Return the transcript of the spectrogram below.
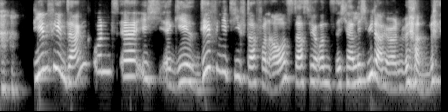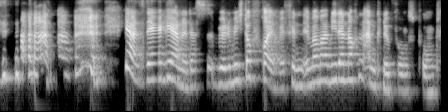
vielen, vielen Dank und äh, ich äh, gehe definitiv davon aus, dass wir uns sicherlich wiederhören werden. ja, sehr gerne. Das würde mich doch freuen. Wir finden immer mal wieder noch einen Anknüpfungspunkt.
